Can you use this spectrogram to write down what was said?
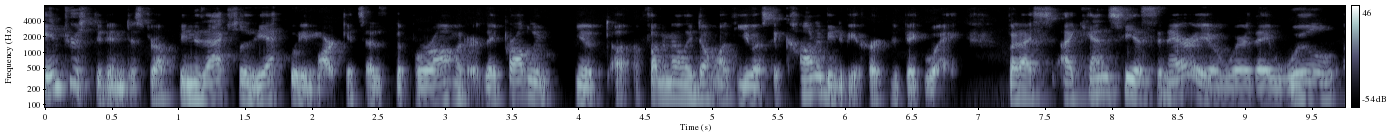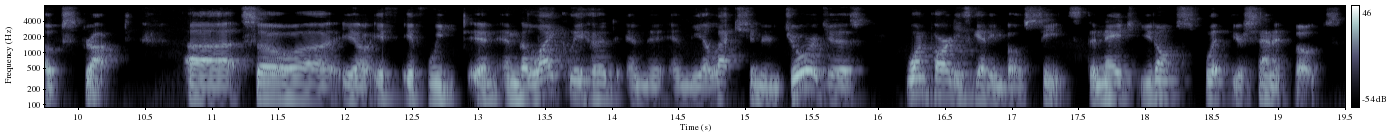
interested in disrupting is actually the equity markets as the barometer. They probably, you know, uh, fundamentally don't want the U.S. economy to be hurt in a big way, but I, I can see a scenario where they will obstruct. Uh, so uh, you know, if, if we and, and, the likelihood in the in the election in Georgia is one party's getting both seats. The nature you don't split your Senate votes.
